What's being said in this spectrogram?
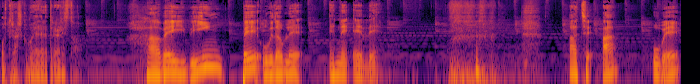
Ostras, ¿cómo voy a deletrear esto? Habeibin P-W-N-E-D. H-A-V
